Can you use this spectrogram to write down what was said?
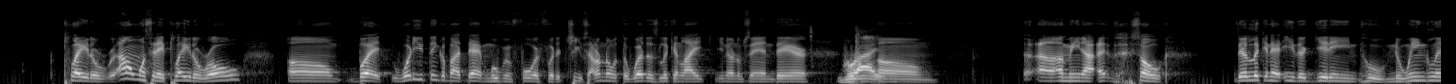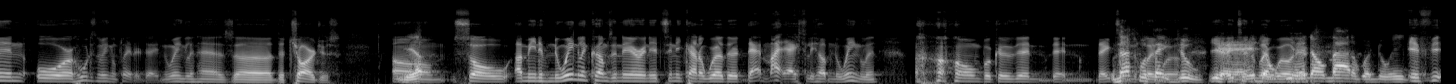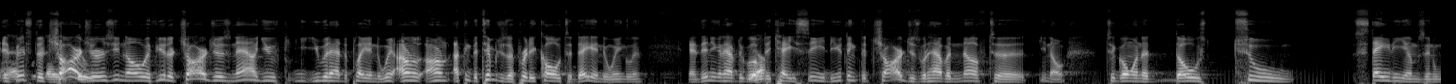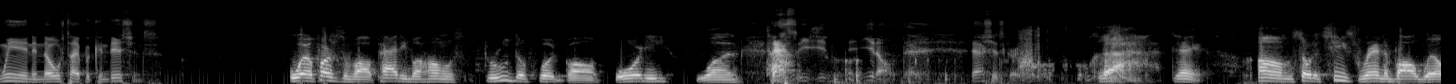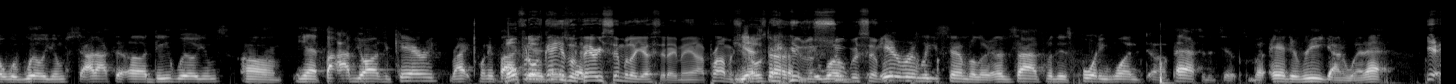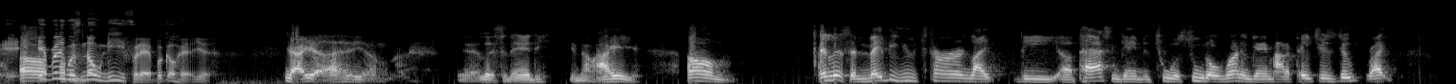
played a. I don't want to say they played a role. Um, but what do you think about that moving forward for the Chiefs? I don't know what the weather's looking like. You know what I'm saying? There. Right. Um. I mean, I, so they're looking at either getting who New England or who does New England play today? New England has uh, the Chargers. Um, yep. So, I mean, if New England comes in there and it's any kind of weather, that might actually help New England um, because then, then they tend That's to what they well. do. Yeah, yeah they tend to play well. Yeah, it don't matter what New England. If if it's the Chargers, do. you know, if you're the Chargers, now you you would have to play in New England. I don't, I don't. I think the temperatures are pretty cold today in New England, and then you're gonna have to go yep. up to KC. Do you think the Chargers would have enough to, you know, to go into those two stadiums and win in those type of conditions? Well, first of all, Patty Mahomes threw the football 41 That's, you know, that shit's great. God dang. Um, so the Chiefs ran the ball well with Williams. Shout out to uh, D. Williams. Um, he had five yards of carry, right? Twenty five. Both of those games were very similar yesterday, man. I promise you, yes, those sir. games were super similar. Eerily similar, aside for this forty one uh, passing attempts. But Andy Reid got away that. Yeah, it, um, it really was no need for that. But go ahead, yeah. Yeah, yeah, yeah. Yeah, listen, Andy. You know, I hear you. Um, and listen, maybe you turn like the uh, passing game into a pseudo running game, how the Patriots do, right?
